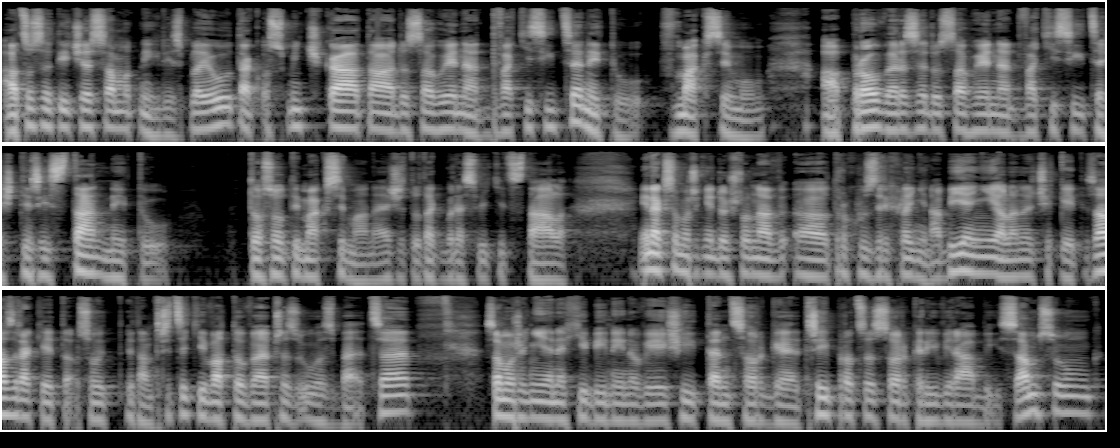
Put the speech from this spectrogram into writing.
A co se týče samotných displejů, tak osmička ta dosahuje na 2000 nitů v maximum a Pro verze dosahuje na 2400 nitů. To jsou ty maxima, ne? že to tak bude svítit stále. Jinak samozřejmě došlo na uh, trochu zrychlení nabíjení, ale nečekejte zázraky, to, jsou, je tam 30W přes USB-C, Samozřejmě nechybí nejnovější Tensor G3 procesor, který vyrábí Samsung,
